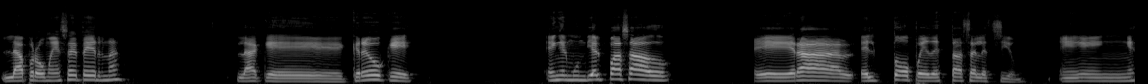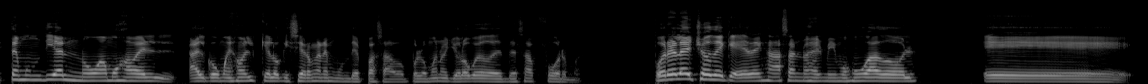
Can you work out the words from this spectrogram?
la promesa eterna, la que creo que en el Mundial pasado era el tope de esta selección. En este Mundial no vamos a ver algo mejor que lo que hicieron en el Mundial pasado, por lo menos yo lo veo de, esa forma. Por el hecho de que Eden Hazard no es el mismo jugador, eh,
